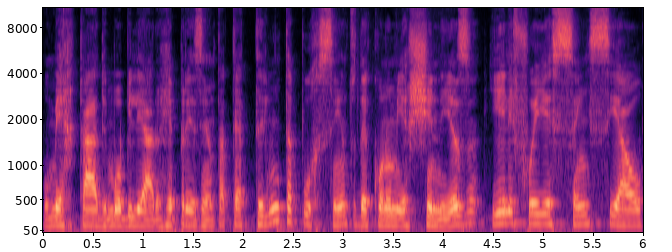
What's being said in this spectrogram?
O mercado imobiliário representa até 30% da economia chinesa e ele foi essencial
